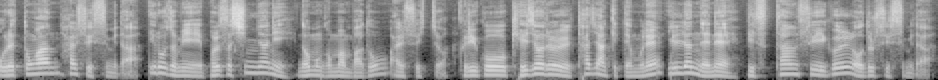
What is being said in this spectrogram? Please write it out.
오랫동안 할 수 있습니다. 1호점이 벌써 10년이 넘은 것만 봐도 알 수 있죠. 그리고 계절을 타지 않기 때문에 1년 내내 비슷한 수익을 얻을 수 있습니다.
